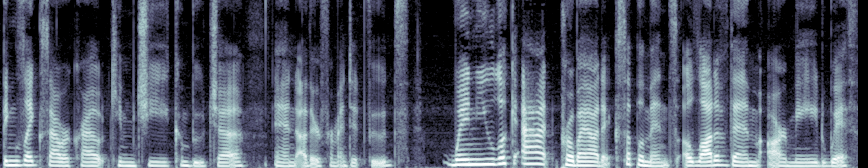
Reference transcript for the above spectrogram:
things like sauerkraut, kimchi, kombucha, and other fermented foods. When you look at probiotic supplements, a lot of them are made with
